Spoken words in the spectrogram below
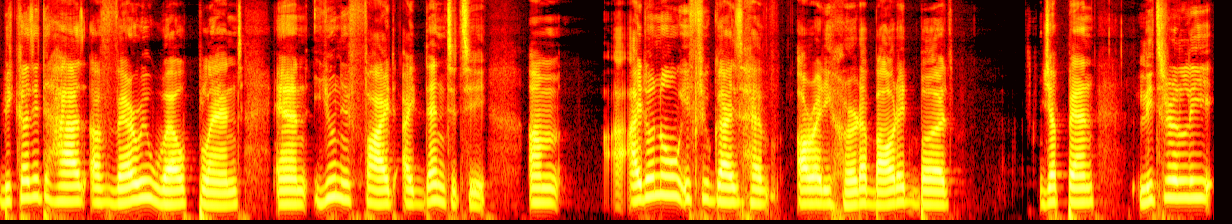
because it has a very well planned and unified identity. Um, I don't know if you guys have already heard about it, but Japan literally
